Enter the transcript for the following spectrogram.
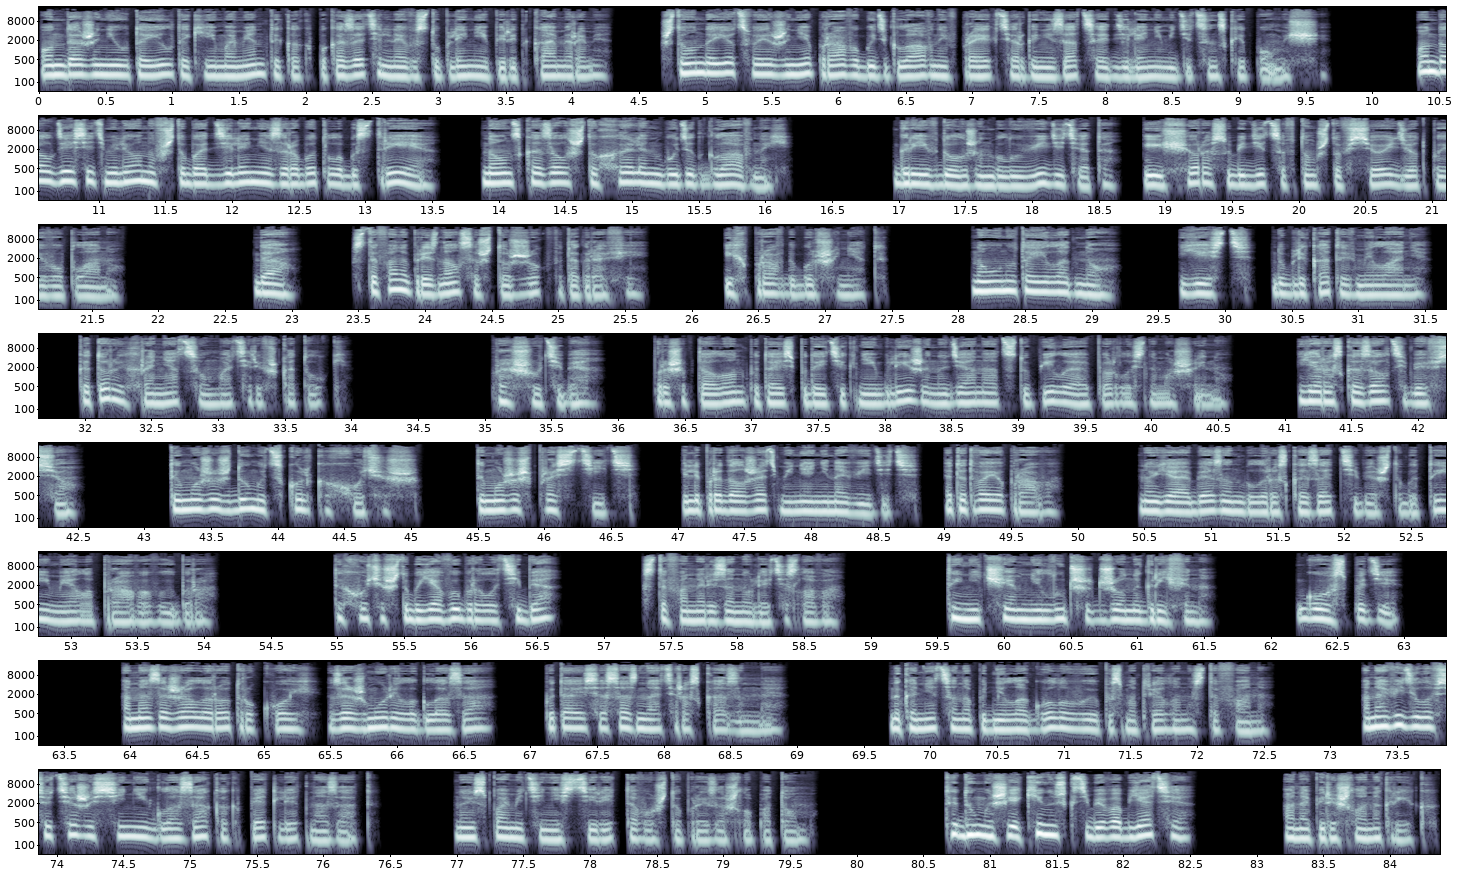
Он даже не утаил такие моменты, как показательное выступление перед камерами, что он дает своей жене право быть главной в проекте организации отделения медицинской помощи. Он дал 10 миллионов, чтобы отделение заработало быстрее, но он сказал, что Хелен будет главной. Гриф должен был увидеть это и еще раз убедиться в том, что все идет по его плану. Да, Стефано признался, что сжег фотографии. Их правда больше нет. Но он утаил одно есть дубликаты в Милане, которые хранятся у матери в шкатулке. «Прошу тебя», — прошептал он, пытаясь подойти к ней ближе, но Диана отступила и оперлась на машину. «Я рассказал тебе все. Ты можешь думать сколько хочешь. Ты можешь простить или продолжать меня ненавидеть. Это твое право. Но я обязан был рассказать тебе, чтобы ты имела право выбора. Ты хочешь, чтобы я выбрала тебя? Стефана резанули эти слова. Ты ничем не лучше Джона Гриффина. Господи. Она зажала рот рукой, зажмурила глаза, пытаясь осознать рассказанное. Наконец она подняла голову и посмотрела на Стефана. Она видела все те же синие глаза, как пять лет назад. Но из памяти не стереть того, что произошло потом. Ты думаешь, я кинусь к тебе в объятия? Она перешла на крик.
